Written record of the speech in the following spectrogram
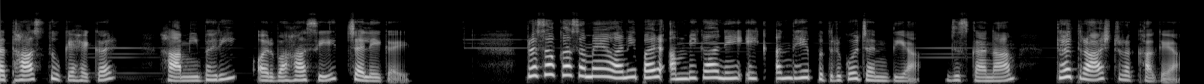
तथास्तु कहकर हामी भरी और वहाँ से चले गए। प्रसव का समय आने पर अंबिका ने एक अंधे पुत्र को जन्म दिया, जिसका नाम धृतराष्ट्र रखा गया।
